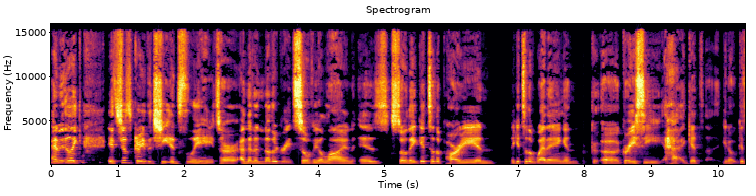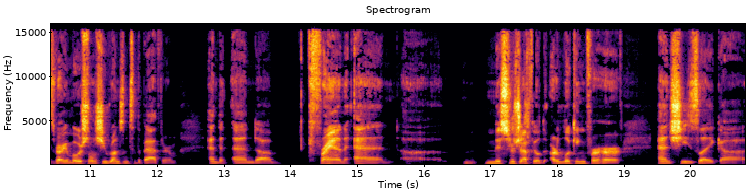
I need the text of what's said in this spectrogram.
and it, like it's just great that she instantly hates her. And then another great Sylvia line is so they get to the party and they get to the wedding and uh, Gracie ha- gets you know gets very emotional. She runs into the bathroom and and um, Fran and uh, Mr. Mr. Sheffield are looking for her, and she's like, uh,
